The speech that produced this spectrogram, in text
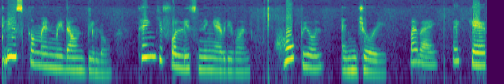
please comment me down below thank you for listening everyone hope you all enjoy bye bye take care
